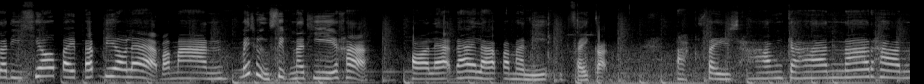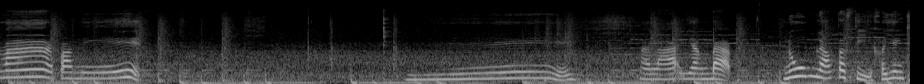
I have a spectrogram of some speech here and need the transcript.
จะดีเคี่ยวไปแป๊บเดียวแหละประมาณไม่ถึง 10 นาทีค่ะ พอแล้วได้แล้วประมาณนี้ปิดไฟก่อน ตักใส่ชามกันน่าทานมากตอนนี้นี่มะระยังแบบนุ่มแล้วแต่สีเขายังเ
